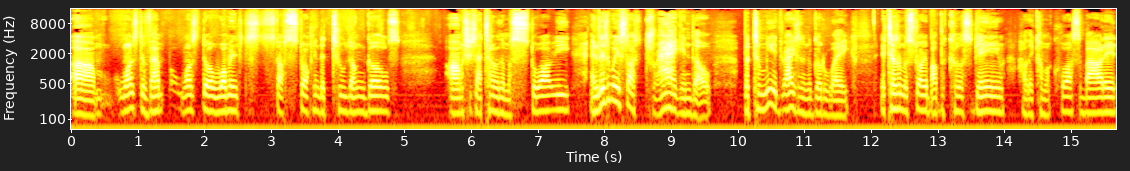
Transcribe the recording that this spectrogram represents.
Um, once the vamp, once the woman starts stalking the two young girls, um, she starts telling them a story, and this is when it starts dragging though. But to me, it drags in a good way. It tells them a story about the cursed game, how they come across about it,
